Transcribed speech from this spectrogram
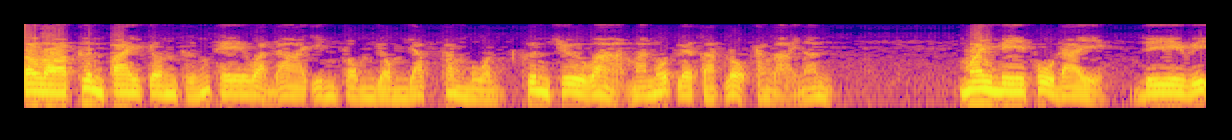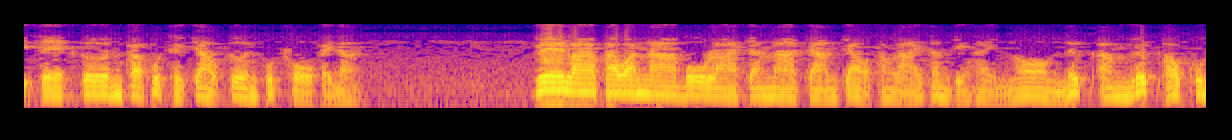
ตลอดขึ้นไปจนถึงเทวดาอินพรมยมยักษ์ทั้งมวล ขึ้นชื่อว่ามนุษย์และสัตว์โลกทั้งหลายนั้น ไม่มีผู้ใดดีวิเศษเกินพระพุทธเจ้าเกินพุทโธไปได้ เวลาภาวนาโบราณนาจารย์เจ้าทั้งหลายท่านจึงให้น้อมนึกอำลึกเอาคุณ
